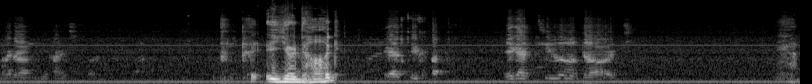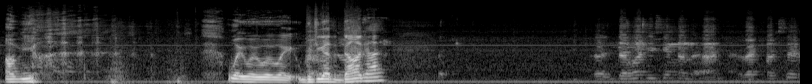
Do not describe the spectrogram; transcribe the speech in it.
my dog will be hard as fuck. Your dog? Got two, you got two little dogs. You. wait, wait, wait, wait. But you got the dog eye? The, the one you seen on the red posted,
